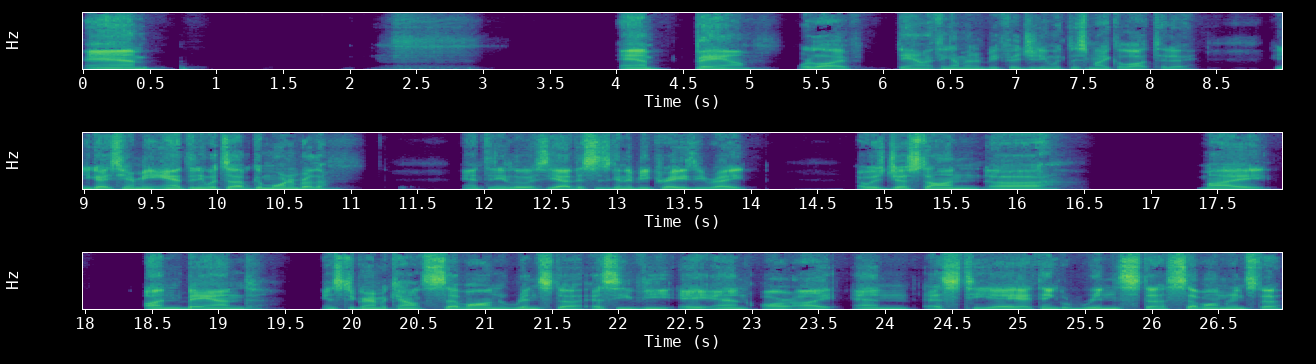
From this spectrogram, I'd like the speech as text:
And and bam, we're live. Damn, I think I'm going to be fidgeting with this mic a lot today. Can you guys hear me? Anthony, what's up? Good morning, brother. Anthony Lewis. Yeah, this is going to be crazy, right? I was just on uh, my unbanned Instagram account, Sevan Rinsta, S E V A N R I N S T A, I think, Rinsta, Sevan Rinsta.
